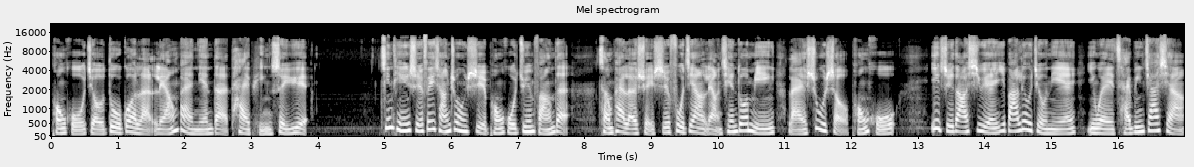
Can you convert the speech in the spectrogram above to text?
澎湖就度过了两百年的太平岁月。清廷是非常重视澎湖军防的，曾派了水师副将两千多名来戍守澎湖。一直到西元一八六九年，因为裁兵加饷，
